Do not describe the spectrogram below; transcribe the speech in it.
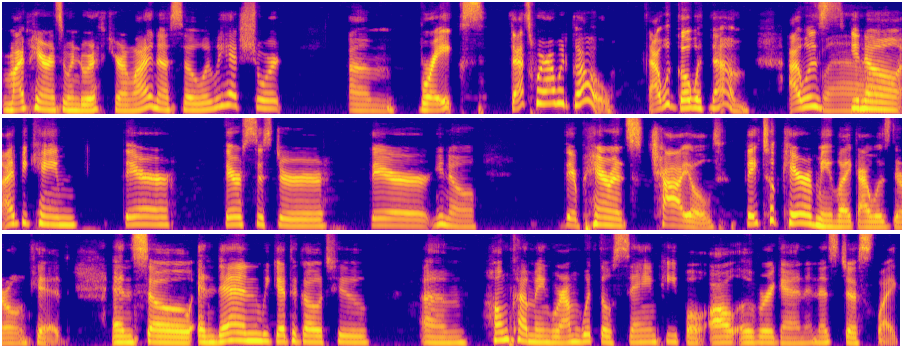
my parents were in North Carolina, so when we had short um breaks, that's where I would go. I would go with them. I was, wow. you know, I became their their sister, their, you know, their parents' child. They took care of me like I was their own kid. And so, and then we get to go to um, homecoming where I'm with those same people all over again. And it's just like,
